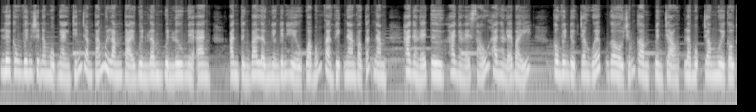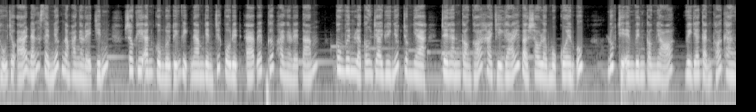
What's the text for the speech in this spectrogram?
Lê Công Vinh sinh năm 1985 tại Quỳnh Lâm, Quỳnh Lưu, Nghệ An. Anh từng 3 lần nhận danh hiệu Quả bóng vàng Việt Nam vào các năm 2004, 2006, 2007. Công Vinh được trang web go.com bình chọn là một trong 10 cầu thủ châu Á đáng xem nhất năm 2009, sau khi anh cùng đội tuyển Việt Nam giành chức vô địch AFF Cup 2008. Công Vinh là con trai duy nhất trong nhà, trên anh còn có hai chị gái và sau là một cô em út. Lúc chị em Vinh còn nhỏ, vì gia cảnh khó khăn,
